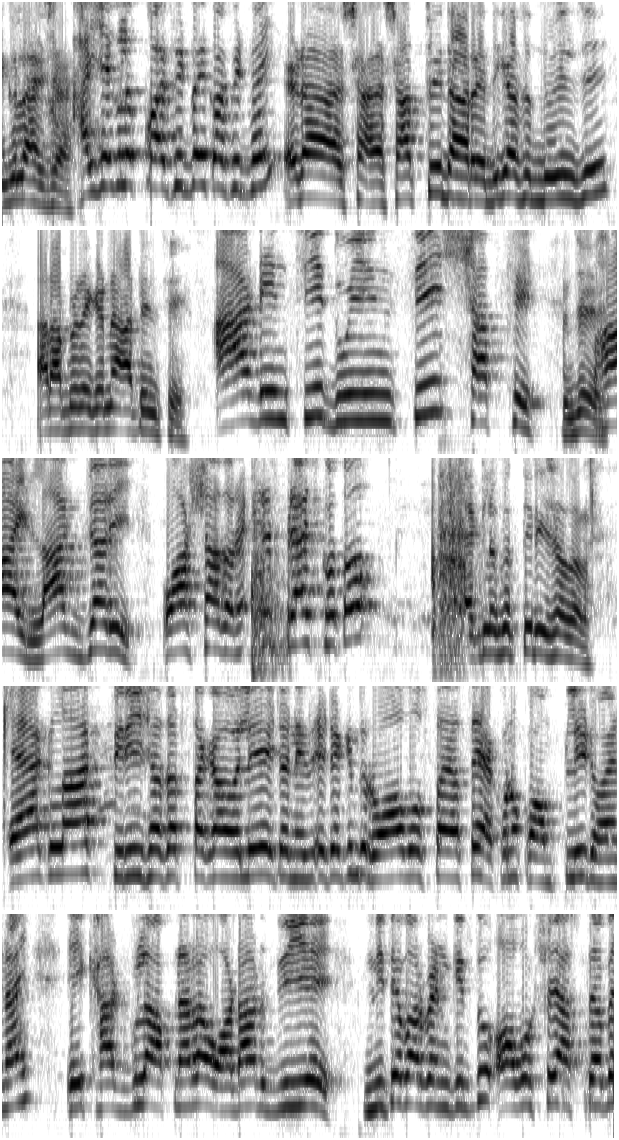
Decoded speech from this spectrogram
এগুলো হাইসা। হাইসাগুলো কয় ফিট বাই কয় ফিট ভাই? এটা সাত ফিট আর এদিকে আছে দুই ইঞ্চি আর আপনার এখানে আট ইঞ্চি। আট ইঞ্চি দুই ইঞ্চি সাত ফিট। ভাই লাক্সারি অসাধারণ। এটার প্রাইস কত? এক লক্ষ তিরিশ হাজার। এক লাখ তিরিশ হাজার টাকা হলে এটা কিন্তু র অবস্থায় আছে কমপ্লিট হয় নাই। এই খাটগুলো আপনারা অর্ডার দিয়ে নিতে পারবেন, কিন্তু অবশ্যই আসতে হবে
